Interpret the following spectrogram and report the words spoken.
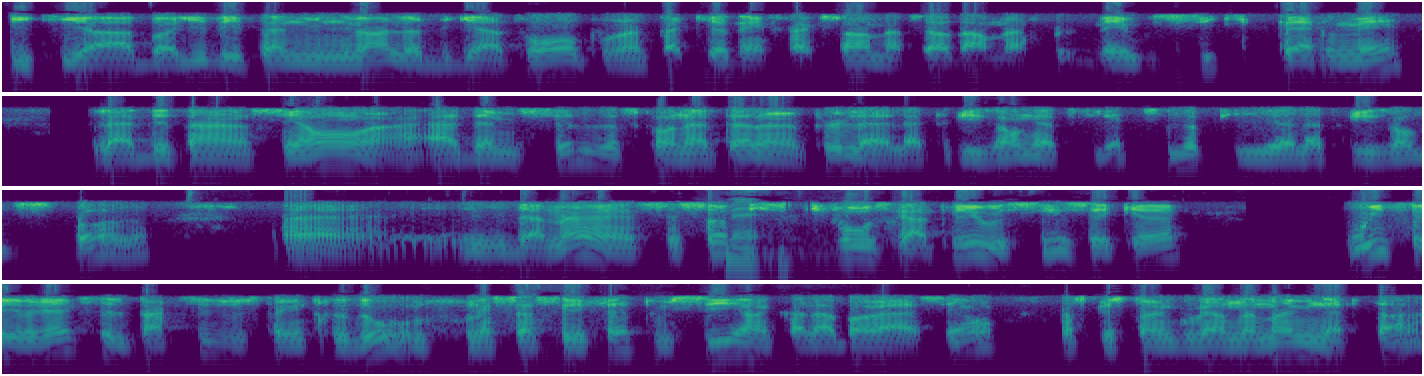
Puis qui a aboli des peines minimales obligatoires pour un paquet d'infractions en matière d'armes à feu, mais aussi qui permet la détention à domicile, ce qu'on appelle un peu la, prison Netflix, là, puis la prison du SPA. Là. Euh, évidemment, c'est ça. ce qu'il faut se rappeler aussi, c'est que oui, c'est vrai que c'est le parti de Justin Trudeau, mais ça s'est fait aussi en collaboration, parce que c'est un gouvernement minoritaire.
